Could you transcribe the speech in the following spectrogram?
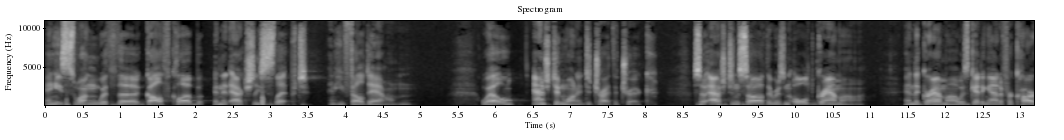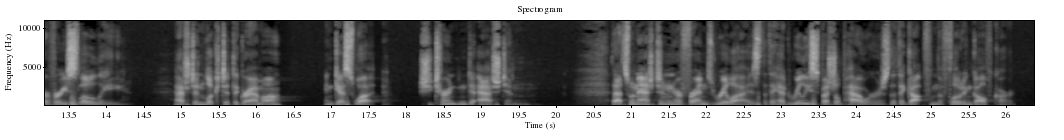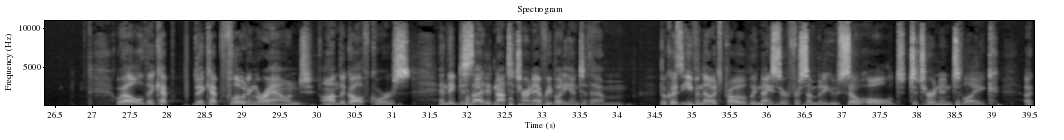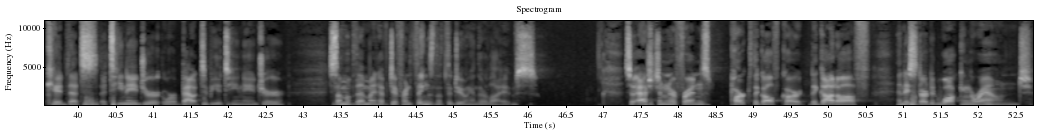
And he swung with the golf club, and it actually slipped, and he fell down. Well, Ashton wanted to try the trick. So Ashton saw there was an old grandma, and the grandma was getting out of her car very slowly. Ashton looked at the grandma, and guess what? She turned into Ashton. That's when Ashton and her friends realized that they had really special powers that they got from the floating golf cart. Well, they kept they kept floating around on the golf course, and they decided not to turn everybody into them. Because even though it's probably nicer for somebody who's so old to turn into like a kid that's a teenager or about to be a teenager, some of them might have different things that they're doing in their lives. So Ashton and her friends parked the golf cart, they got off, and they started walking around.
